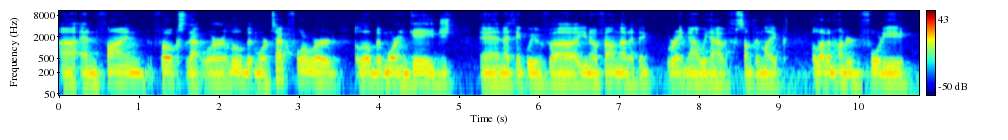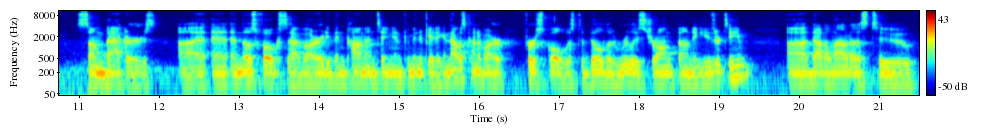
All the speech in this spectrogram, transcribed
uh, and find folks that were a little bit more tech forward, a little bit more engaged. And I think we've uh, you know found that I think right now we have something like 1,140 some backers. Uh, and, and, those folks have already been commenting and communicating. And that was kind of our first goal was to build a really strong founding user team uh, that allowed us to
